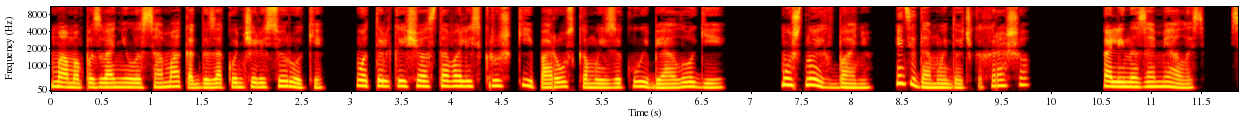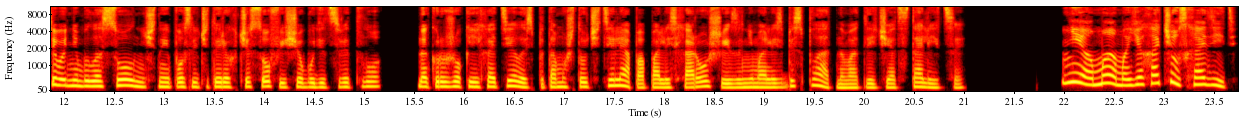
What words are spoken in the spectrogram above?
Мама позвонила сама, когда закончились уроки. Вот только еще оставались кружки по русскому языку и биологии. Может, ну их в баню. Иди домой, дочка, хорошо? Алина замялась. Сегодня было солнечно, и после четырех часов еще будет светло. На кружок ей хотелось, потому что учителя попались хорошие и занимались бесплатно, в отличие от столицы. «Не, мама, я хочу сходить».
